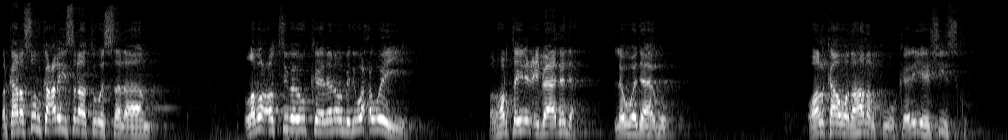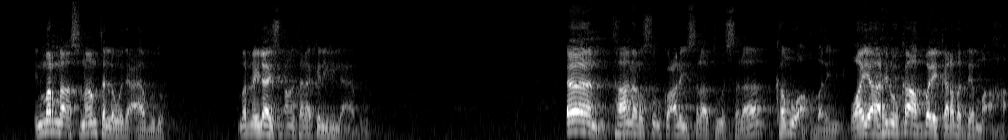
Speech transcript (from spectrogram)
marka rasuulka calayhi salaatu wasalaam laba codsi bay u keeneen oo mid waxa weeye bal horta in cibaadada la wadaago. Oo halkaa wadahadalku uu keeniyo heshiisku in marna asnaamta la wada caabudo. Marna ilaahay subxana wa taala keligii la caabudo taana rasuulku calayhi salaatu wasalaam kamuu aqbalin. Waayo arrinuu ka aqbali karaba dee ma aha.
